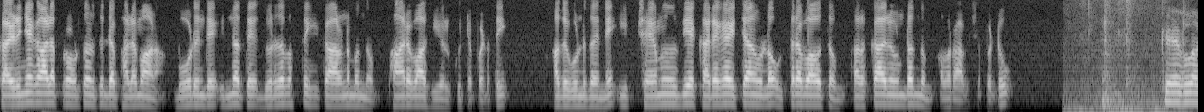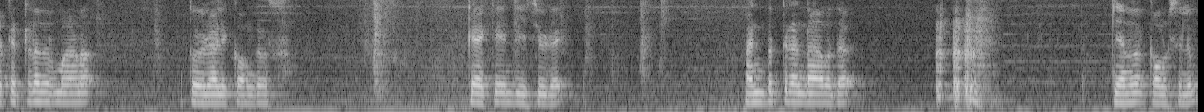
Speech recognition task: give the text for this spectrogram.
കഴിഞ്ഞകാല പ്രവർത്തനത്തിന്റെ ഫലമാണ് ബോർഡിന്റെ ഇന്നത്തെ ദുരിതാവസ്ഥയ്ക്ക് കാരണമെന്നും ഭാരവാഹികൾ കുറ്റപ്പെടുത്തി. അതുകൊണ്ട് തന്നെ ഈ ക്ഷേമനിധിയെ കരകയറ്റാനുള്ള ഉത്തരവാദിത്വം സർക്കാരിനുണ്ടെന്നും അവർ ആവശ്യപ്പെട്ടു. കേരള കെട്ടിട നിർമ്മാണ തൊഴിലാളി Congress K K N D സിയുടെ അൻപത്തിരണ്ടാമത് ജനറൽ കൗൺസിലും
